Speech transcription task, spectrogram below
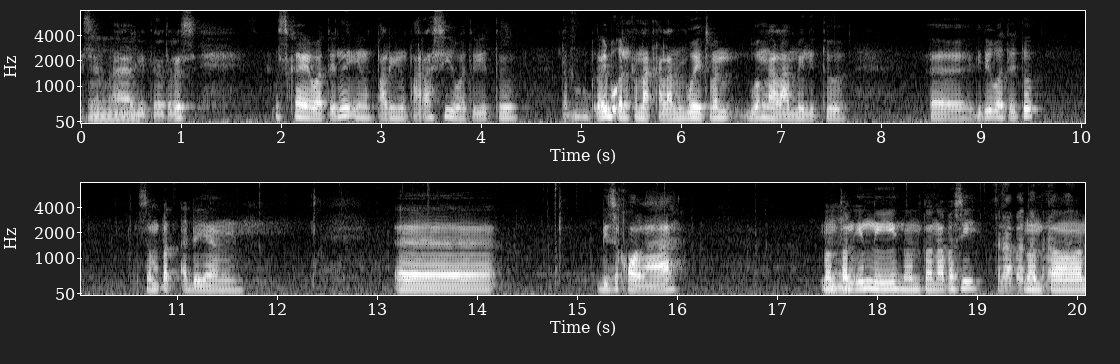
SMA gitu. Terus terus kayak waktu ini yang paling parah sih waktu itu. Tapi, tapi bukan kenakalan gue cuman gue ngalamin itu. Eh jadi waktu itu sempat ada yang eh di sekolah nonton ini nonton apa sih? Kenapa tuh? nonton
